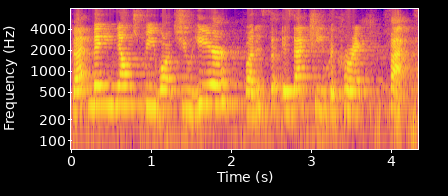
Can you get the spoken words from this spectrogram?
That may not be what you hear, but it's, is actually the correct facts.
